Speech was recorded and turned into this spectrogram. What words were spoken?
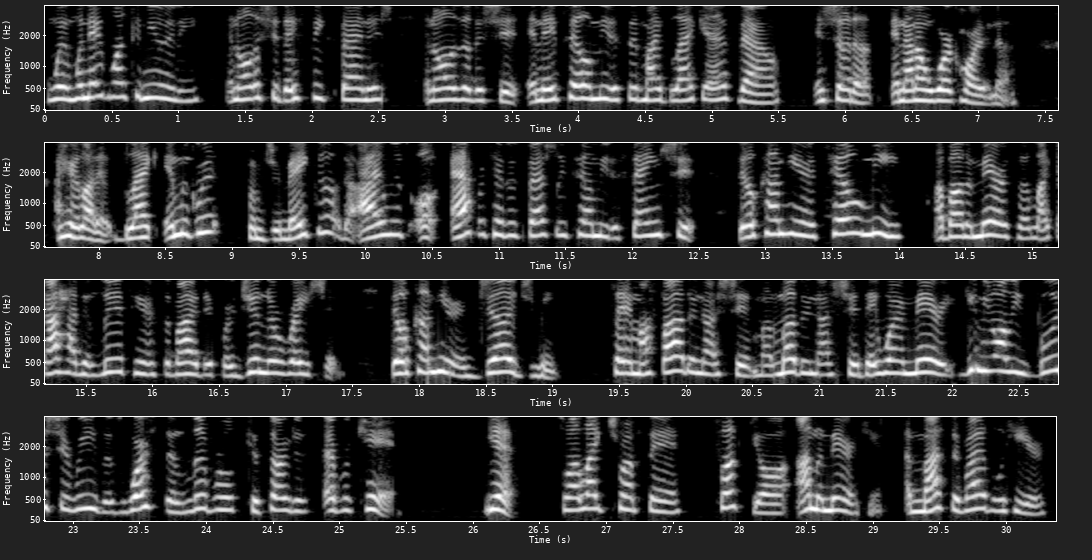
When when they want community and all this shit, they speak Spanish and all this other shit. And they tell me to sit my black ass down and shut up. And I don't work hard enough. I hear a lot of black immigrants from Jamaica, the islands, or Africans especially tell me the same shit. They'll come here and tell me about America like I haven't lived here and survived it for generations. They'll come here and judge me saying my father not shit, my mother not shit, they weren't married. Give me all these bullshit reasons worse than liberals, conservatives ever can. Yes. So I like Trump saying, fuck y'all, I'm American. And my survival here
